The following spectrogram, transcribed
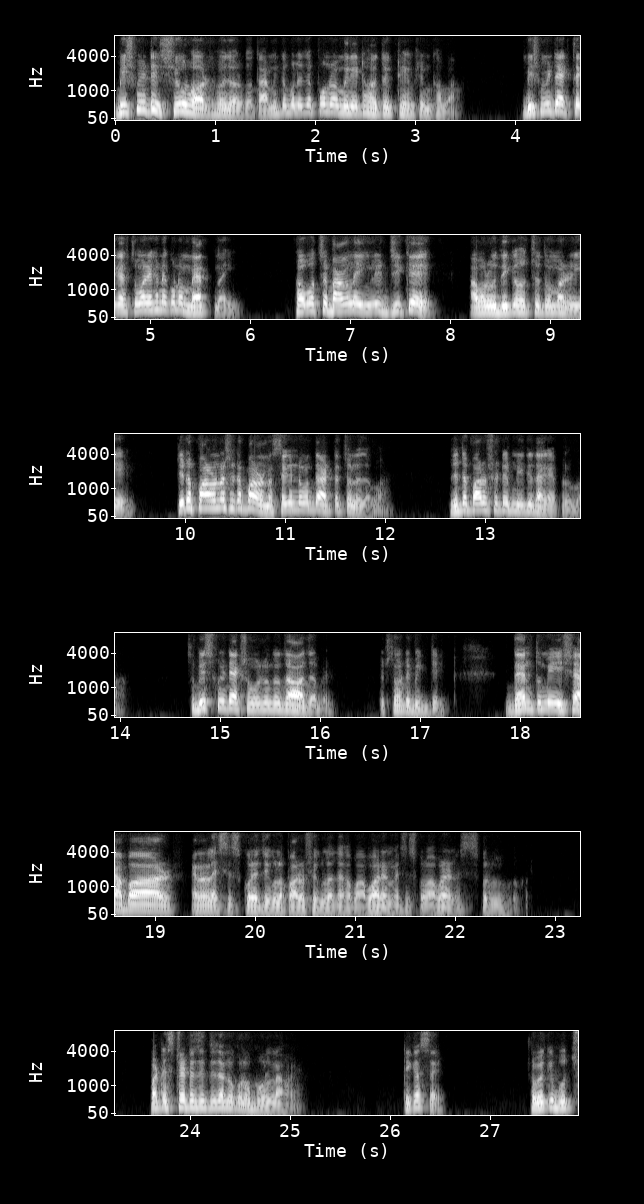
বিশ মিনিটে শিওর হওয়ার, হয়ে যাওয়ার কথা। আমি তো বলি যে পনেরো মিনিট হয়তো একটু হিমশিম খাবা। বিশ মিনিটে এক থেকে তোমার এখানে কোনো ম্যাথ নাই। সব হচ্ছে বাংলা, ইংলিশ জিকে আবার ওইদিকে হচ্ছে তোমার ইয়ে। যেটা পারো না সেটা পারো না। সেকেন্ডের মধ্যে আটটা চলে যাবা। যেটা পারো সেটা এমনিতে দাগায় ফেলবা। তো বিশ মিনিটে একশো পর্যন্ত যাওয়া যাবে। It's not a big deal then তুমি এসে আবার অ্যানালাইসিস করে যেগুলো পারো সেগুলো দেখাবো। আবার অ্যানালাইসিস করো আবার অ্যানালাইসিস করবে বাট স্ট্র্যাটেজিতে যেন কোনো ভুল না হয়। ঠিক আছে? সবাই কি বুঝছ?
